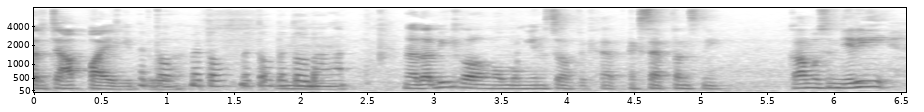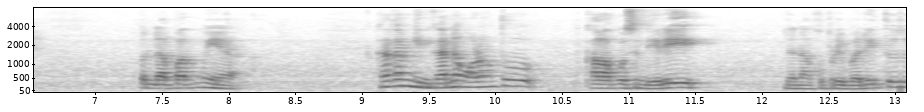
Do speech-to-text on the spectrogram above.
tercapai gitu. Betul betul betul betul Hmm. banget. Nah tapi kalau ngomongin self acceptance nih, kamu sendiri pendapatmu ya, karena kan gini kadang orang tuh kalau aku sendiri dan aku pribadi tuh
